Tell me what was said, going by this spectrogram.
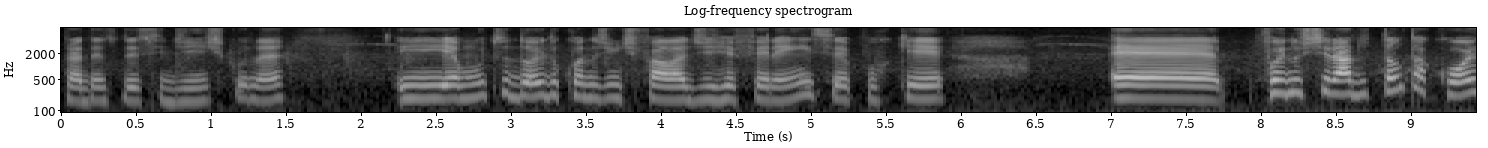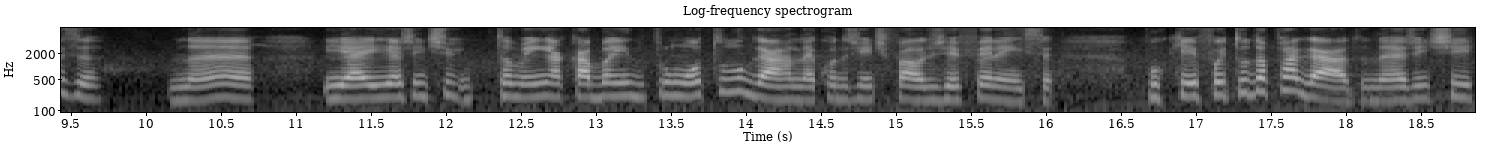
para dentro desse disco, né? E é muito doido quando a gente fala de referência, porque é, foi nos tirado tanta coisa, né? E aí a gente também acaba indo para um outro lugar, né? Quando a gente fala de referência, porque foi tudo apagado, né? A gente,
